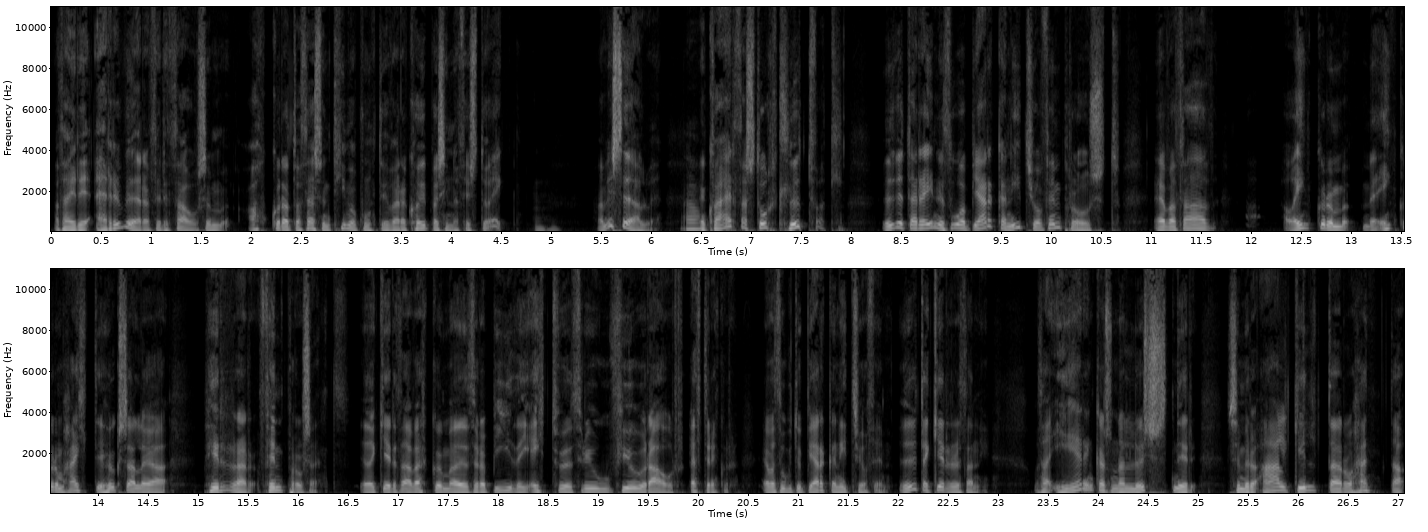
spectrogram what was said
að það er erfiðara fyrir þá sem akkurat á þessum tímapunkti var að kaupa sína fyrstu eign. Hann vissi það alveg. En hvað er það stórt hlutfall? Auðvitað reynir þú að bjarga 95% ef að það einhverjum, með einhverjum hætti hugsalega pyrrar 5% eða gerir það að verkum að þau þurfa að býða í 1, 2, 3, 4 ár eftir einhverju ef að þú getur bjarga 95. Auðvitað gerir þau þannig. Og það er engar svona lausnir sem eru algildar og henda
